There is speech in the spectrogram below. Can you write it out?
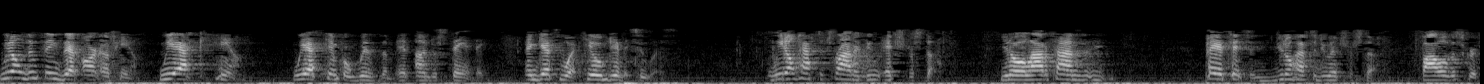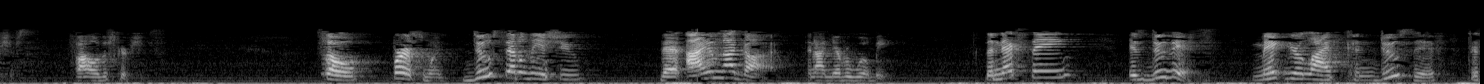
we don't do things that aren't of Him. We ask Him. We ask Him for wisdom and understanding. And guess what? He'll give it to us. We don't have to try to do extra stuff. You know, a lot of times, pay attention. You don't have to do extra stuff. Follow the scriptures. Follow the scriptures. So, first one, do settle the issue that I am not God and I never will be. The next thing is do this. Make your life conducive to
